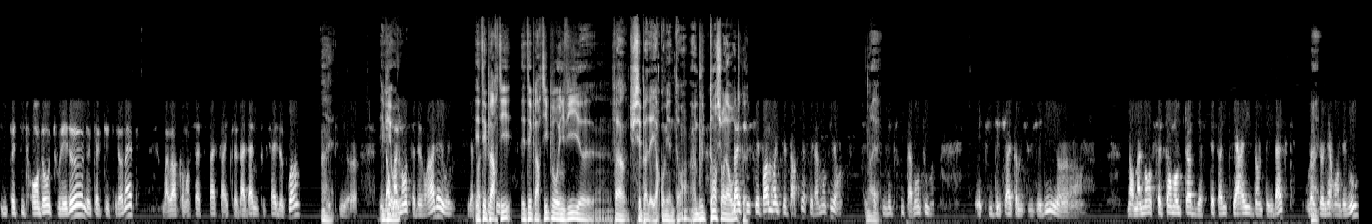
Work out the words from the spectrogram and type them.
une petite rando tous les deux de quelques kilomètres. On va voir comment ça se passe avec le badane, tout ça et le poids. Ouais. Et puis, euh, Et normalement, ça devra aller, oui. Et t'es parti, et t'es parti pour une vie, euh, enfin, tu sais pas d'ailleurs combien de temps, un bout de temps sur la route, Bah, quoi. je sais pas, moi, je vais partir, c'est l'aventure. hein. C'est Ouais. ça qui m'excite avant tout. Et puis déjà, comme je vous ai dit, euh, normalement, septembre-octobre, il y a Stéphane qui arrive dans le Pays Basque. On va Ouais. se donner rendez-vous.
